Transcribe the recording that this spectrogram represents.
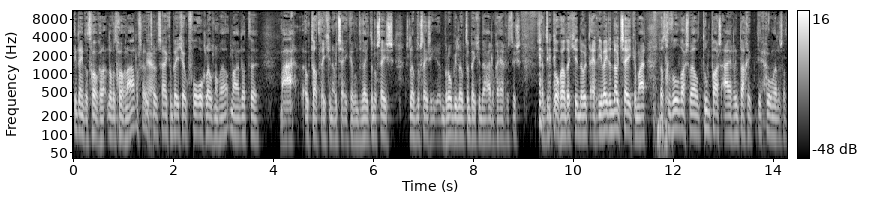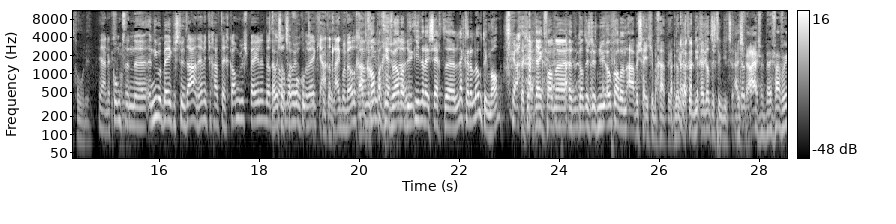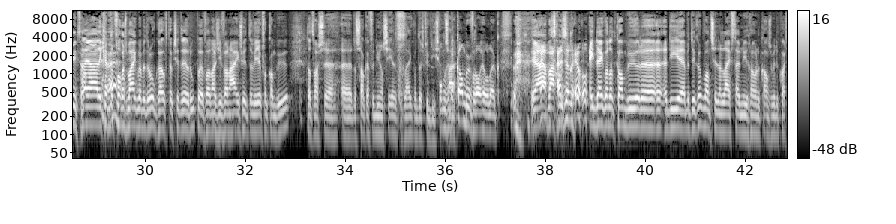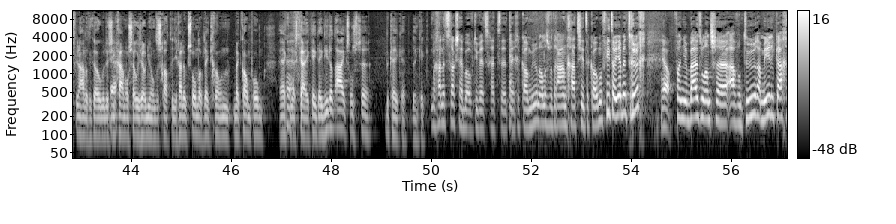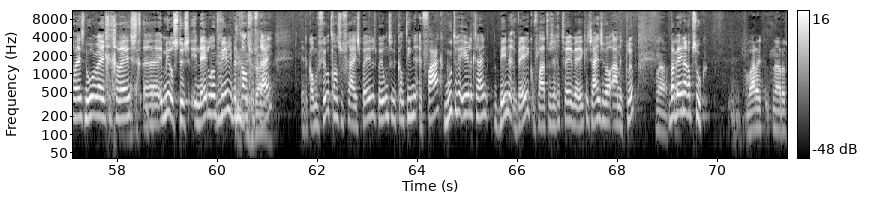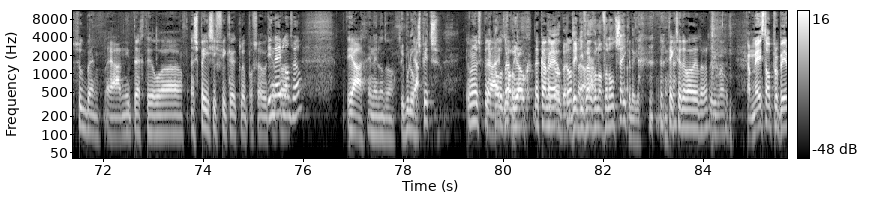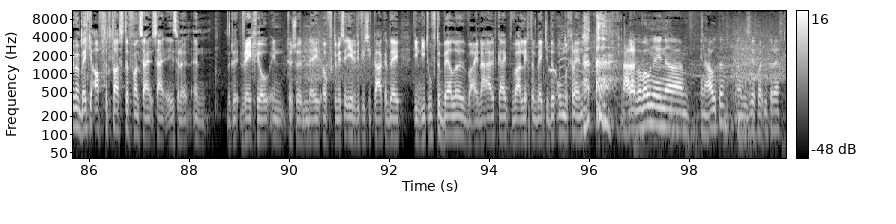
ik denk dat, het gewoon, dat we het gewoon gaan halen of zo. Ja. Zo zei ik een beetje ook vol, geloof nog wel. Maar, dat, eh, maar ook dat weet je nooit zeker. Want we weten nog steeds, ze loopt nog steeds, Robbie loopt een beetje daar nog ergens. Dus het is natuurlijk toch wel dat je nooit echt, je weet het nooit zeker. Maar dat gevoel was wel toen pas eigenlijk, dacht ik, dit kon wel eens wat gaan worden. Ja, en er komt een, eh, een nieuwe bekerstunt aan, hè? Want je gaat tegen Cambuur spelen. Dat Oh, is, is dat allemaal zo? Ja, volgende komt- week. Ja, dat lijkt me wel. Ja, gaan het grappige is wel dat nu iedereen zegt, eh, lekkere loting, man. Ja. Dat je denkt van, eh, dat is dus nu ook al een ABC'tje, begrijp ik. Dat is natuurlijk niet, en dat is natuurlijk niet zo. Hij is, ja, hij is mijn best favoriet. Nou ja, ik heb dat volgens mij ik ben met dronken hoofd ook zitten roepen van als je van Ajax wint, dan weer van Cambuur. Dat was, dat zal ik even nuanceren tegelijk, want dat is natuurlijk niet zo. Vonden ze bij Cambuur vooral heel leuk. ja, maar ze ik denk wel dat Cambuur, eh, die hebben natuurlijk ook once in een lifetime nu gewoon een kans om in de kwartfinale te komen. Dus die gaan ons sowieso niet onderschatten. Die gaan ook zondag denk ik gewoon bij Kampong Hercules kijken. Ik denk niet dat Ajax ons eh, bekeken heeft, denk ik. We gaan het straks hebben over die wedstrijd eh, tegen Cambuur en alles wat eraan gaat zitten komen. Vito, jij bent terug Ja. van je buitenlandse eh, avonturen. Amerika geweest, Noorwegen geweest. Eh, inmiddels dus in Nederland weer. Je bent transfervrij. Ja, er komen veel transfervrije spelers bij ons in de kantine. En vaak, moeten we eerlijk zijn, binnen een week, of laten we zeggen twee weken... zijn ze wel aan een club. Nou, Waar ben je naar op zoek? Waar ik naar op zoek ben? Nou Ja, niet echt heel eh, een specifieke club of zo. Ik In Nederland eh, wel? ja, in Nederland wel. Ik moet nog Ja. een spits. Ik moet nog. Ja, kan dat ik- ook? Dat kan ik ook, toch? Dit niveau Ja. van, van ons zeker, denk ik. Tik ze er wel in, hoor. Die. Ja, meestal proberen we een beetje af te tasten van zijn, zijn, is er een, een re- regio in tussen Ne- of tenminste Eredivisie KKD die niet hoeft te bellen, waar je naar uitkijkt, waar ligt een beetje de ondergrens. Nou, we wonen in, eh, in Houten. Nou, dat is dicht bij Utrecht.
